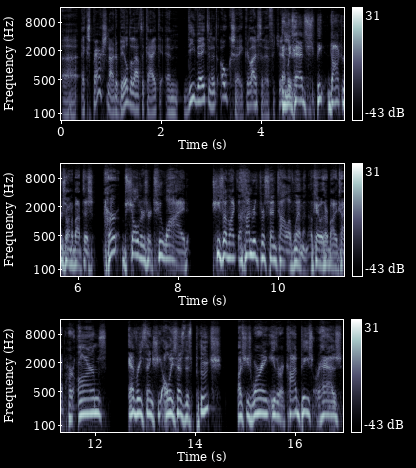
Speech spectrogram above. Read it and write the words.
eh, experts naar de beelden laten kijken en die weten het ook zeker. Luister eventjes. And we've had doctors on about this. Her shoulders are too wide. She's on like the hundredth percentile of women, okay, with her body type. Her arms, everything. She always has this pooch, like she's wearing either a codpiece or has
